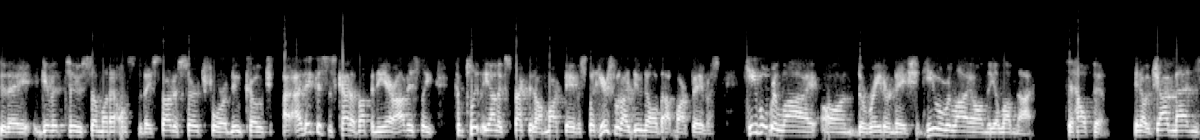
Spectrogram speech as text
Do they give it to someone else? Do they start a search for a new coach? I, I think this is kind of up in the air. Obviously, completely unexpected on Mark Davis. But here's what I do know about Mark Davis he will rely on the Raider Nation, he will rely on the alumni to help him. You know, John Madden's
